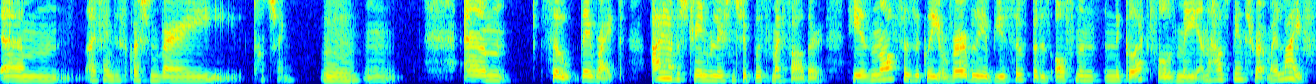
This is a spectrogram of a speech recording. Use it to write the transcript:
Um, I find this question very touching. Mm. Um, so they write, I have a strained relationship with my father. He is not physically or verbally abusive, but is often neglectful of me and has been throughout my life.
